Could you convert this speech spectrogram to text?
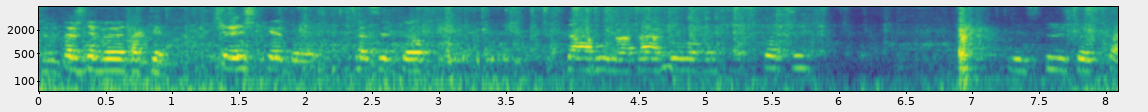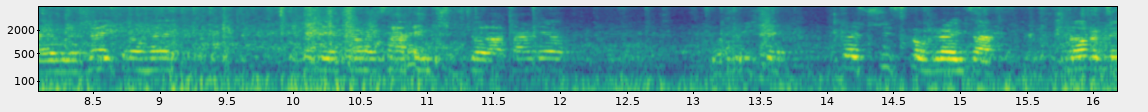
żeby też nie były takie ciężkie, bo czasem to z dachu na dachu mogą podskoczyć. Więc tu już dostają lżej trochę, żeby trochę zachęcić do latania. Oczywiście to jest wszystko w granicach normy,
